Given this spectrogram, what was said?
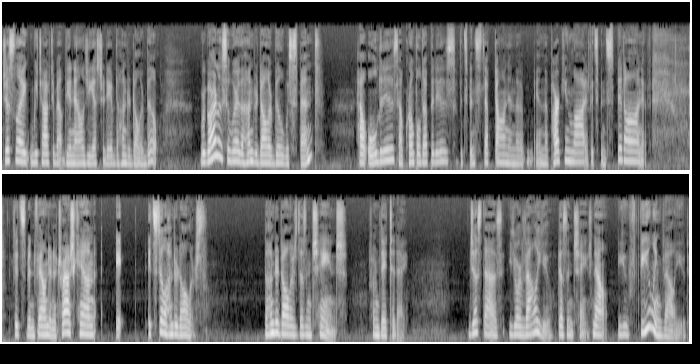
Just like we talked about the analogy yesterday of the $100 bill regardless of where the $100 bill was spent, how old it is, how crumpled up it is, if it's been stepped on in the in the parking lot, if it's been spit on, if if it's been found in a trash can, it it's still $100. The $100 doesn't change from day to day. Just as your value doesn't change. Now, you feeling valued,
